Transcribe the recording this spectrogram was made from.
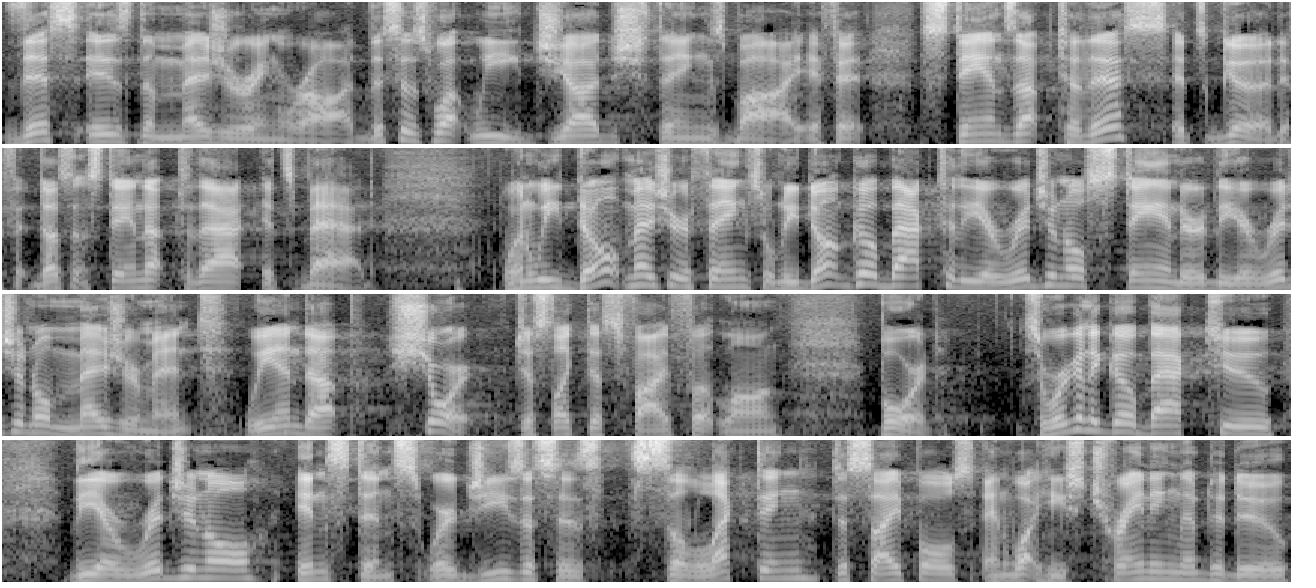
this is the measuring rod. This is what we judge things by. If it stands up to this, it's good. If it doesn't stand up to that, it's bad. When we don't measure things, when we don't go back to the original standard, the original measurement, we end up short, just like this five foot long board. So we're going to go back to the original instance where Jesus is selecting disciples and what he's training them to do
